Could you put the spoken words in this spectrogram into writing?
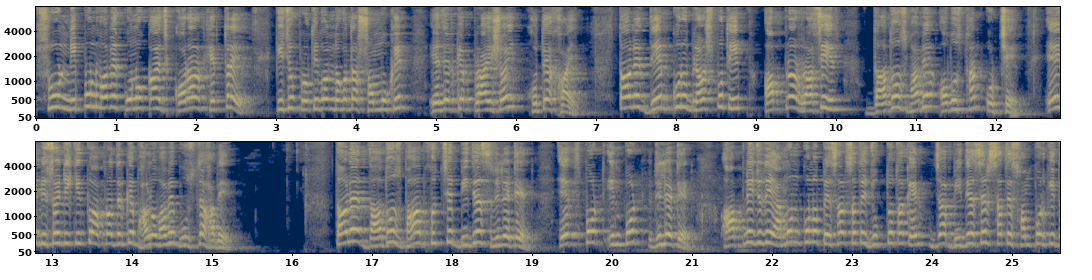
সুনিপুণভাবে কোনো কাজ করার ক্ষেত্রে কিছু প্রতিবন্ধকতার সম্মুখীন এদেরকে প্রায়শই হতে হয়। তাহলে দেবগুরু বৃহস্পতি আপনার রাশির দ্বাদশভাবে অবস্থান করছে। এই বিষয়টি কিন্তু আপনাদেরকে ভালোভাবে বুঝতে হবে। তাহলে দ্বাদশ ভাব হচ্ছে বিদেশ রিলেটেড এক্সপোর্ট ইম্পোর্ট রিলেটেড আপনি যদি এমন কোনো পেশার সাথে যুক্ত থাকেন যা বিদেশের সাথে সম্পর্কিত,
